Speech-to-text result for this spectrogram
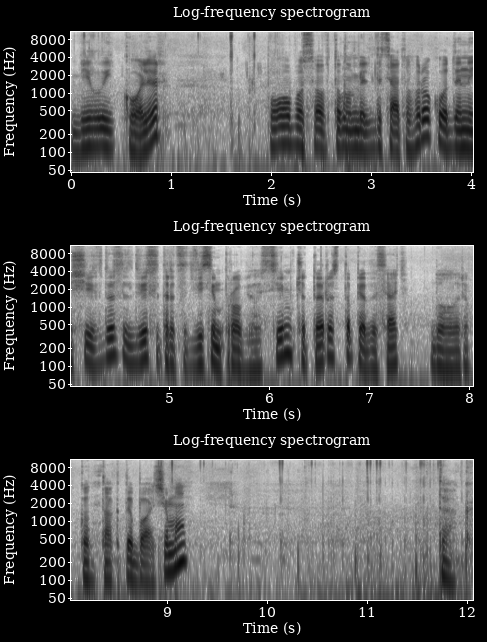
білий колір. По опису автомобіль 10-го року 1,6 дизель 238 пробігу, 7450 доларів. Контакти бачимо. Так.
